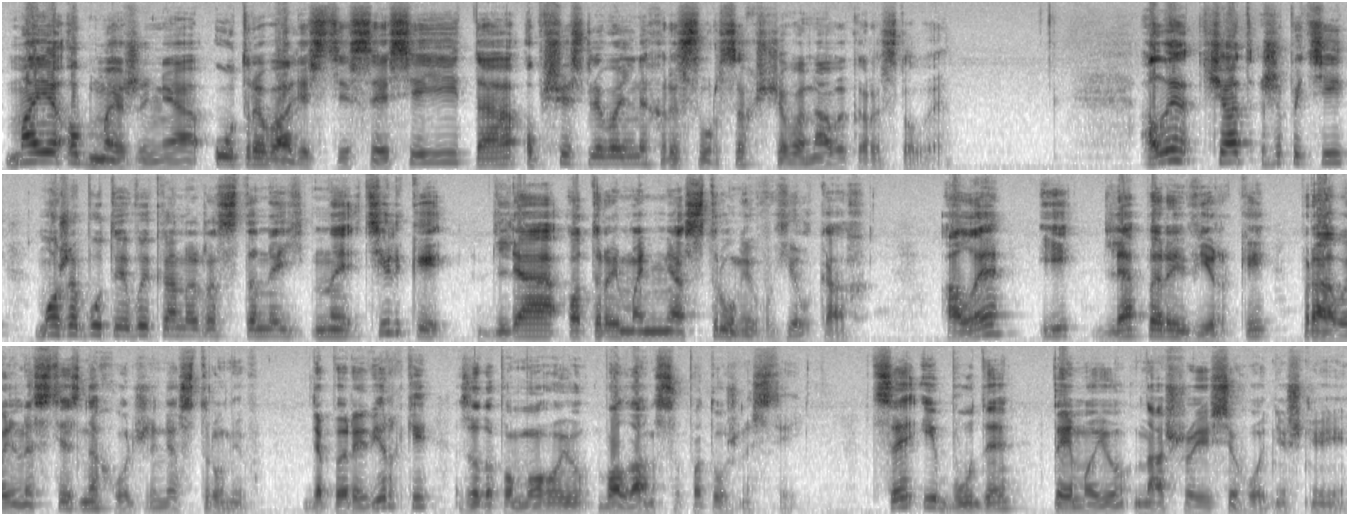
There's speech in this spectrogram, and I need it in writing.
має обмеження у тривалісті сесії та обчислювальних ресурсах, що вона використовує. Але чат GPT може бути використаний не тільки для отримання струмів в гілках, але і для перевірки правильності знаходження струмів, для перевірки за допомогою балансу потужностей. Це і буде темою нашої сьогоднішньої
